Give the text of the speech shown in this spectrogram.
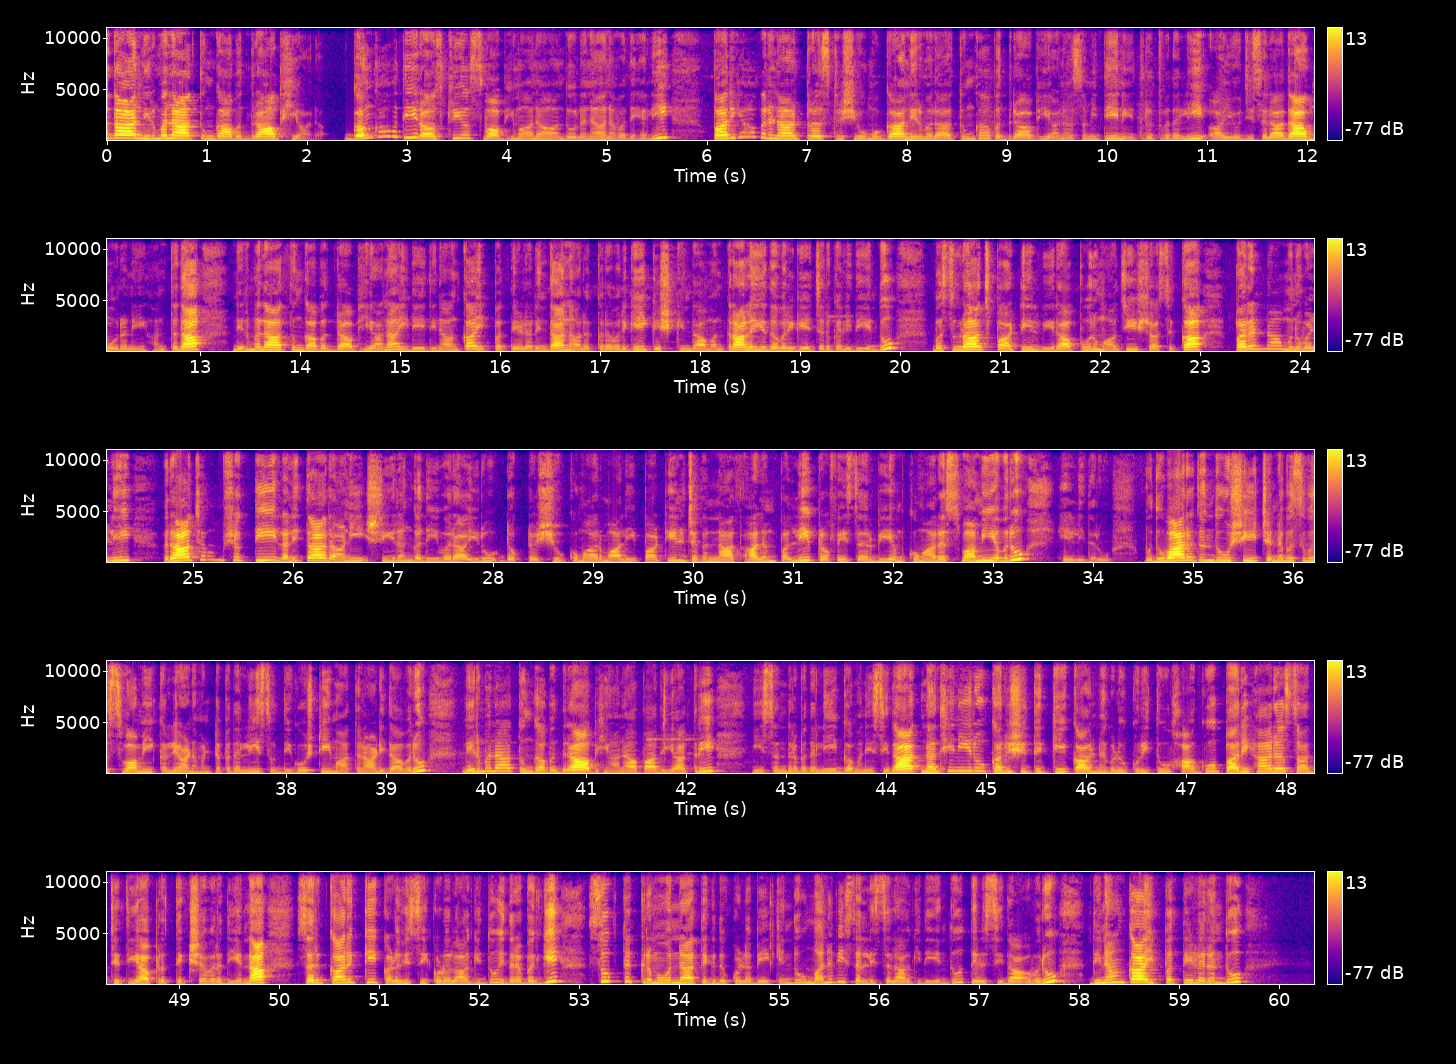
ಹಂತದ ನಿರ್ಮಲಾ ತುಂಗಾಭದ್ರಾ ಅಭಿಯಾನ. ಗಂಗಾವತಿ ರಾಷ್ಟ್ರೀಯ ಸ್ವಾಭಿಮಾನ ಆಂದೋಲನ ನವದೆಹಲಿ, ಪರ್ಯಾವರಣ ಟ್ರಸ್ಟ್ ಶಿವಮೊಗ್ಗ ನಿರ್ಮಲಾ ತುಂಗಾಭದ್ರಾ ಅಭಿಯಾನ ಸಮಿತಿ ನೇತೃತ್ವದಲ್ಲಿ ಆಯೋಜಿಸಲಾದ ಮೂರನೇ ಹಂತದ ನಿರ್ಮಲಾ ತುಂಗಾಭದ್ರಾ ಅಭಿಯಾನ ಇದೇ ದಿನಾಂಕ ಇಪ್ಪತ್ತೇಳರಿಂದ ನಾಲ್ಕರವರೆಗೆ ಕಿಷ್ಕಿಂದ ಮಂತ್ರಾಲಯದವರೆಗೆ ಜರುಗಲಿದೆ ಎಂದು ಬಸವರಾಜ್ ಪಾಟೀಲ್ ವೀರಾಪುರ್ ಮಾಜಿ ಶಾಸಕ ಪರಣ್ಣ ಮುನವಳ್ಳಿ ರಾಜವಂಶಕ್ತಿ Lalitha Rani ಶ್ರೀರಂಗದೇವರಾಯರು doctor Shivakumar Mali Patil Jagannath Alampalli professor BM Kumaraswamy ಅವರು ಹೇಳಿದರು. ಬುಧವಾರದಂದು ಶ್ರೀ ಚನ್ನಬಸವ ಸ್ವಾಮಿ ಕಲ್ಯಾಣ ಮಂಟಪದಲ್ಲಿ ಸುದ್ದಿಗೋಷ್ಠಿ ಮಾತನಾಡಿದ ಅವರು, ನಿರ್ಮಲಾ ತುಂಗಭದ್ರಾ ಅಭಿಯಾನ ಪಾದಯಾತ್ರೆ ಈ ಸಂದರ್ಭದಲ್ಲಿ ಗಮನಿಸಿದ, ನದಿ ನೀರು ಕಲುಷಿತಕ್ಕೆ ಕಾರಣಗಳು ಕುರಿತು ಹಾಗೂ ಪರಿಹಾರ ಸಾಧ್ಯತೆಯ ಪ್ರತ್ಯಕ್ಷ ವರದಿಯನ್ನು ಸರ್ಕಾರಕ್ಕೆ ಕಳುಹಿಸಿಕೊಡಲಾಗಿದ್ದು, ಇದರ ಬಗ್ಗೆ ಸೂಕ್ತ ಕ್ರಮವನ್ನು ತೆಗೆದುಕೊಳ್ಳಬೇಕೆಂದು ಮನವಿ ಸಲ್ಲಿಸಲಾಗಿದೆ ಎಂದು ತಿಳಿಸಿದ ಅವರು, ದಿನಾಂಕ ಇಪ್ಪತ್ತೇಳರಂದು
